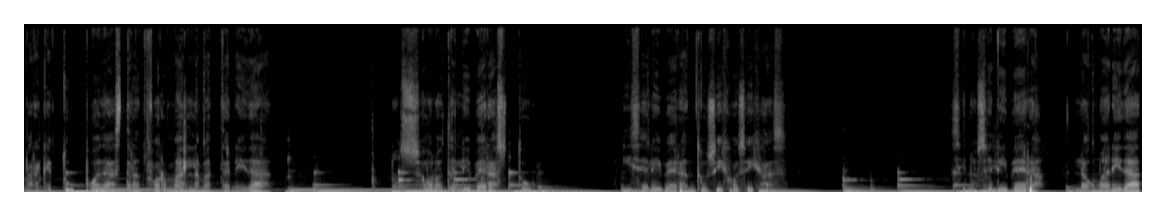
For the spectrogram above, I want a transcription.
para que tú puedas transformar la maternidad, no solo te liberas tú y se liberan tus hijos e hijas, sino se libera la humanidad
